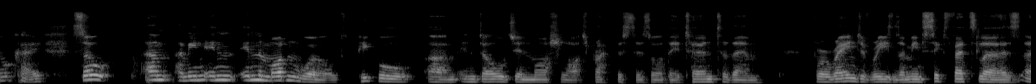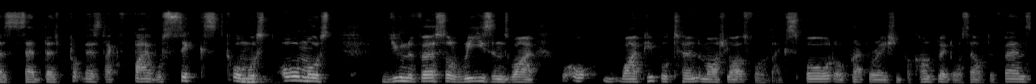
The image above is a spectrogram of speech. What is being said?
Okay. So um, I mean, in, in the modern world, people um, indulge in martial arts practices or they turn to them for a range of reasons. I mean, Sixt Wetzler has, has said there's there's like five or six almost mm. almost universal reasons why why people turn to martial arts for like sport or preparation for conflict or self-defense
